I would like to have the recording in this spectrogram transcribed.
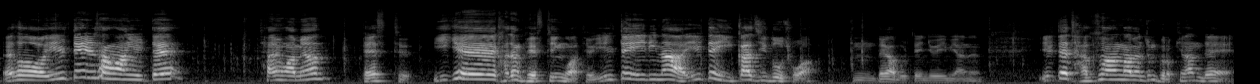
그래서 1대1 상황일 때 사용하면 베스트. 이게 가장 베스트인 것 같아요. 1대1이나 1대2까지도 좋아. 음, 내가 볼땐 요이미아는. 1대 다수 상황 가면 좀 그렇긴 한데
